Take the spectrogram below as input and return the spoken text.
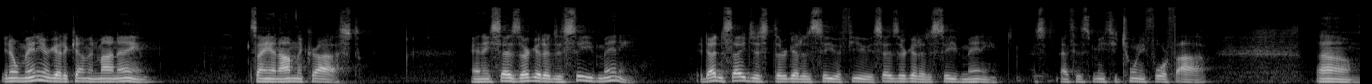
you know, many are going to come in my name, saying I'm the Christ, and he says they're going to deceive many. It doesn't say just they're going to deceive a few; it says they're going to deceive many. That's Matthew twenty four five. Um,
